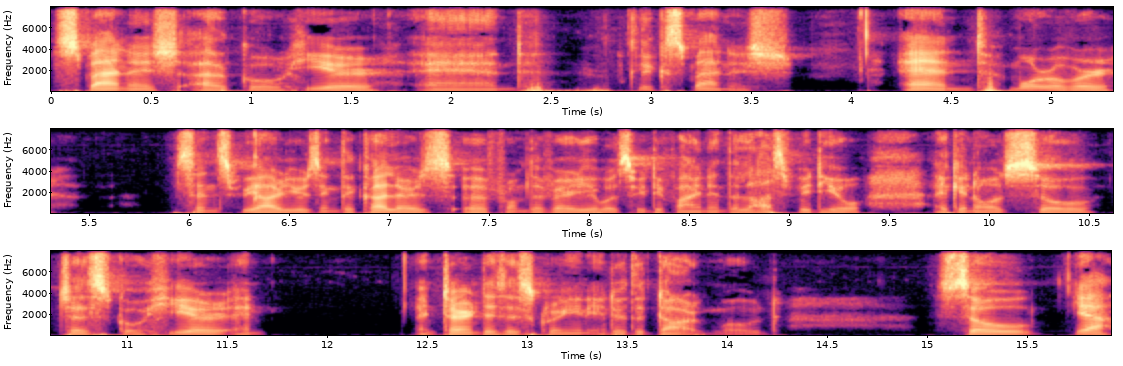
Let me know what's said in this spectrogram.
Spanish I'll go here and click Spanish. And moreover since we are using the colors uh, from the variables we defined in the last video I can also just go here and and turn this screen into the dark mode. So yeah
